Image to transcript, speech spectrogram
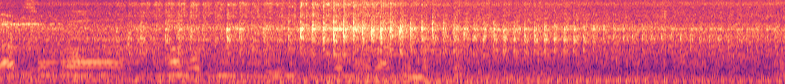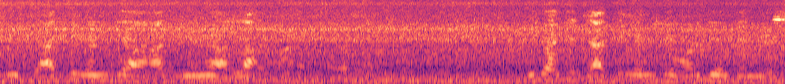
ಎರಡು ಸಾವಿರ ಹದಿನಾರು ಹದಿನೆಂಟರಲ್ಲಿ ಏನು ಸಿದ್ದರಾಮಯ್ಯ ರಾಜ್ಯ ಮಾಡ್ತಾರೆ ಅದು ಜಾತಿ ಗಣತಿ ಆಜ್ಞೆನೇ ಅಲ್ಲ. ಹೀಗಾಗಿ ಜಾತಿ ಗಣತಿ ವರದಿ ಅಂತ ಏನು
